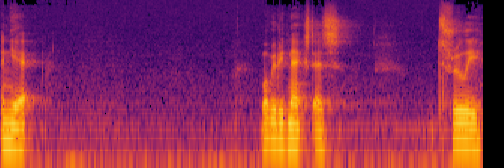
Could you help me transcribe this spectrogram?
And yet, what we read next is truly,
